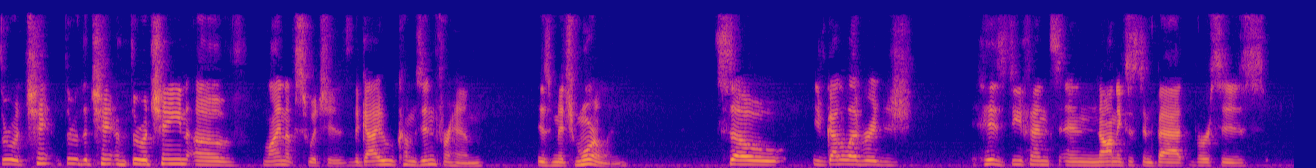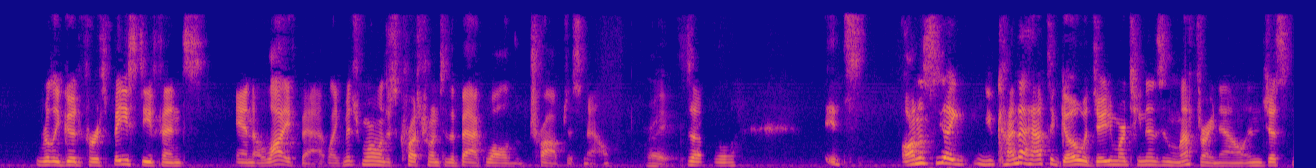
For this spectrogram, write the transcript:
through a chain through the chain through a chain of lineup switches, the guy who comes in for him is Mitch Moreland. So you've got to leverage his defense and non-existent bat versus really good first base defense and a live bat. Like Mitch Moreland just crushed one to the back wall of the Trop just now. Right. So it's honestly like you kind of have to go with JD Martinez in left right now and just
